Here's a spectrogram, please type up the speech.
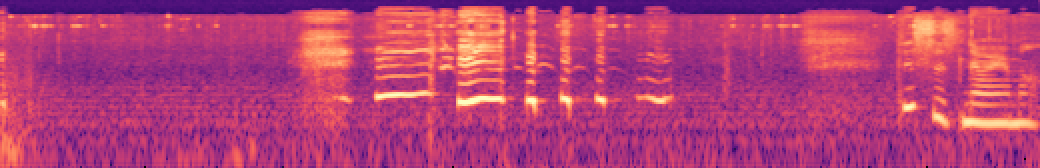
this is normal.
